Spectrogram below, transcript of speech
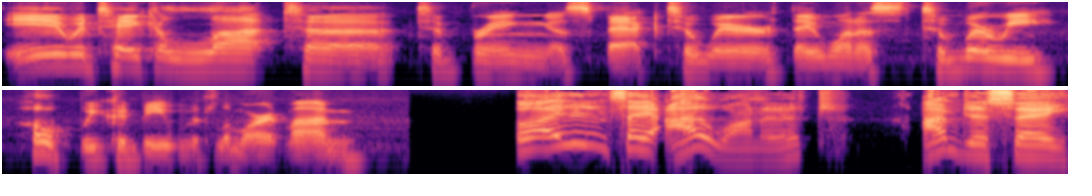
It would take a lot to to bring us back to where they want us to where we hope we could be with Lamortmon. well, I didn't say I wanted it. I'm just saying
